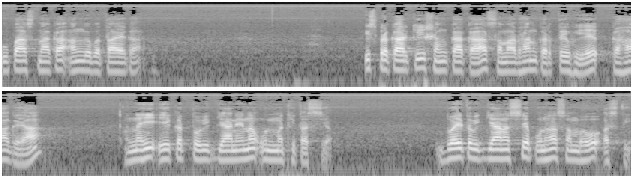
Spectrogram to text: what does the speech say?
उपासना का अंग बताएगा। इस प्रकार की शंका का समाधान करते हुए कहा गया, नहीं एकत्व विज्ञान न उन्मथित द्वैत विज्ञान से पुनः संभव अस्ति।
